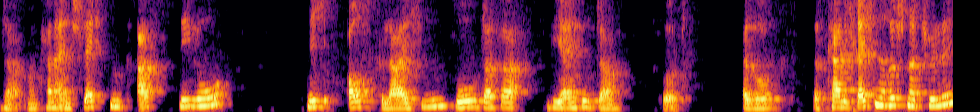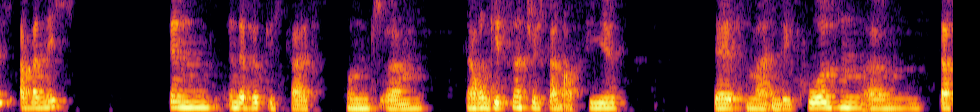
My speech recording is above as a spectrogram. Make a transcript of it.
oder man kann einen schlechten Grassilo nicht ausgleichen, so dass er wie ein guter wird. Also das kann ich rechnerisch natürlich, aber nicht in, in der Wirklichkeit. Und ähm, darum geht es natürlich dann auch viel, ja jetzt immer in den Kursen, ähm, dass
